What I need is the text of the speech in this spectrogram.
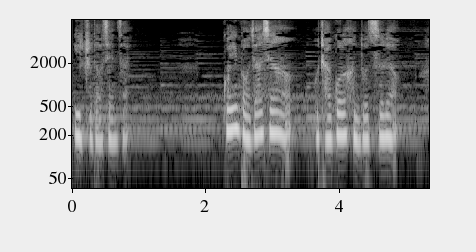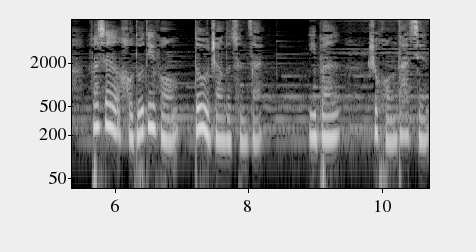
一直到现在。关于保家仙啊，我查过了很多资料，发现好多地方都有这样的存在。一般是黄大仙，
